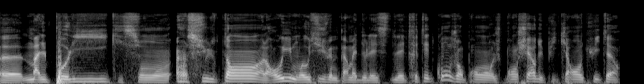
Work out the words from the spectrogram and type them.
euh, mal polis, qui sont insultants. Alors oui, moi aussi je vais me permettre de les, les traiter de cons, j'en prends, je prends cher depuis 48 heures.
